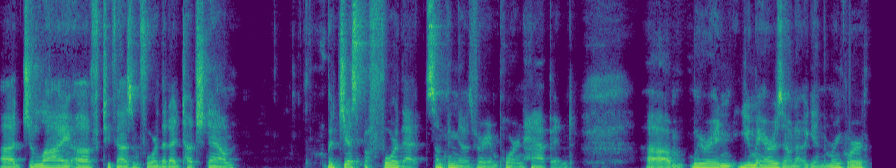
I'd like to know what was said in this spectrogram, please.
uh, July of 2004 that I touched down. But just before that, something that was very important happened. Um, we were in Yuma, Arizona. Again, the Marine Corps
